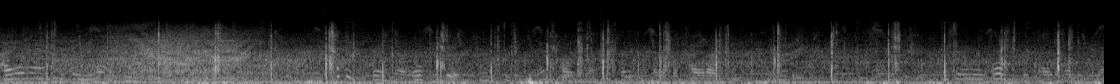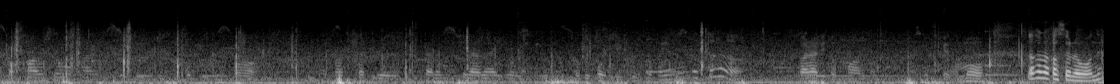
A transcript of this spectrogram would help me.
変えないことには人生がかといって、まあ、大きく大きくね変わるかってなかなか変えられないんですよねそれを大きく変えるためになんか環境を変え知らないような飛び込んでいくとかやるんだったらガラリと変わるかもしれないですけどもなかなかそれもね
